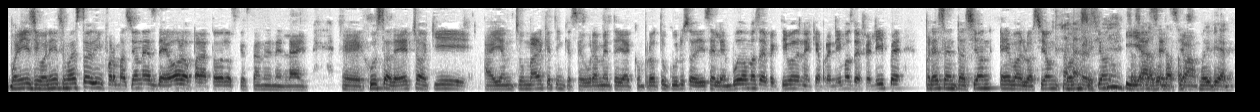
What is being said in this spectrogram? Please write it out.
Buenísimo, buenísimo. Esto de información es de oro para todos los que están en el live. Eh, justo, de hecho, aquí I am to Marketing, que seguramente ya compró tu curso, dice el embudo más efectivo en el que aprendimos de Felipe, presentación, evaluación, conversión y ascensión. Muy bien.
